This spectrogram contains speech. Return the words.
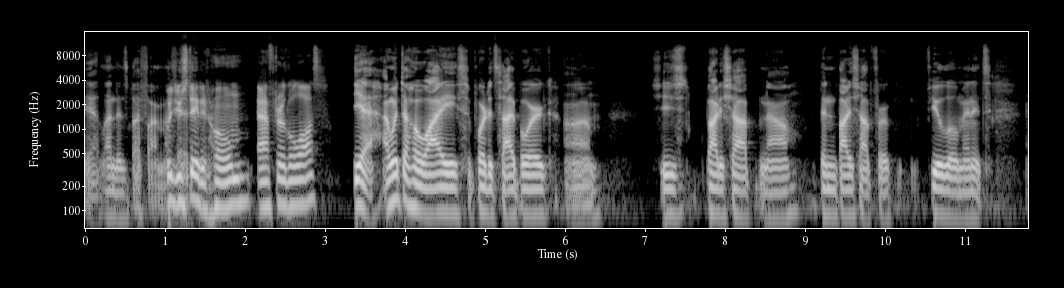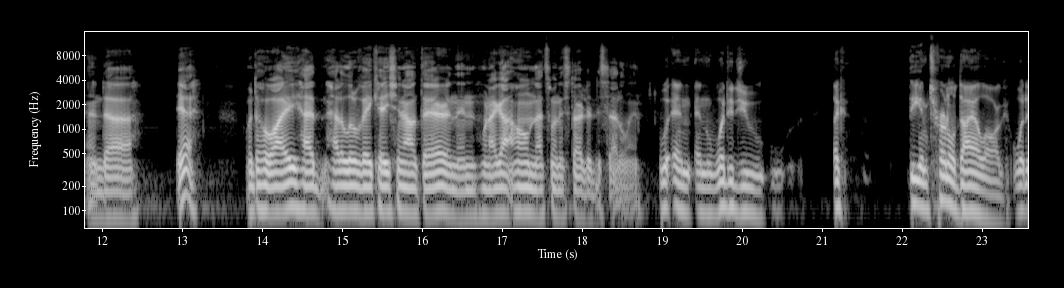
yeah, London's by far my. But you favorite. stayed at home after the loss. Yeah, I went to Hawaii, supported Cyborg. Um, she's body shop now. Been body shop for a few little minutes, and uh, yeah, went to Hawaii. had had a little vacation out there, and then when I got home, that's when it started to settle in. And and what did you like? The internal dialogue. What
